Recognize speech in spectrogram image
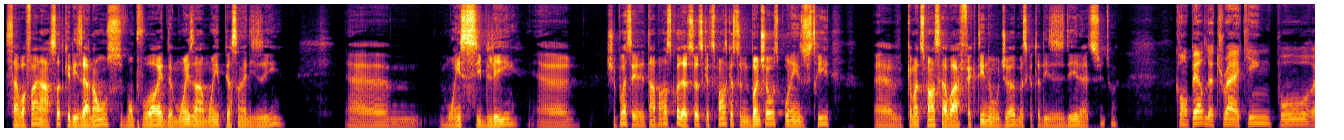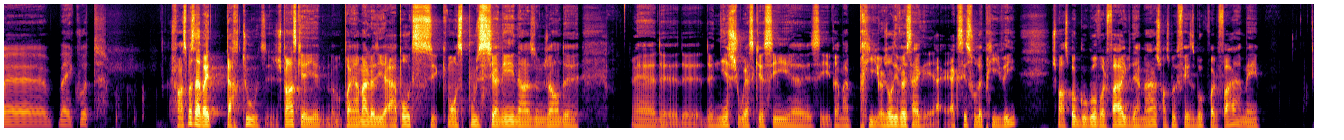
ça va faire en sorte que les annonces vont pouvoir être de moins en moins personnalisées, euh, moins ciblées. Euh, je sais pas, t'en penses quoi de ça? Est-ce que tu penses que c'est une bonne chose pour l'industrie? Euh, comment tu penses que ça va affecter nos jobs? Est-ce que tu as des idées là-dessus, toi? Qu'on perde le tracking pour. ben écoute, je pense pas que ça va être partout. Je pense que, premièrement, il y a Apple qui, vont se positionner dans une genre de, euh, de, niche où est-ce que c'est euh, vraiment pris. Eux autres, ils veulent s'axer sur le privé. Je pense pas que Google va le faire, évidemment. Je pense pas que Facebook va le faire, mais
